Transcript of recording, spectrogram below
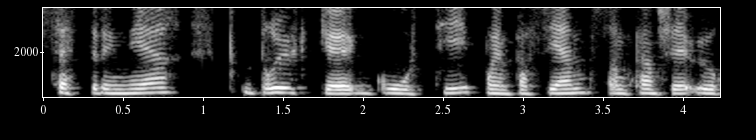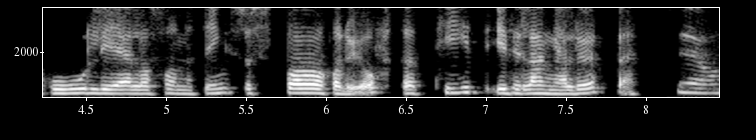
setter deg ned, bruker god tid på en pasient som kanskje er urolig eller sånne ting, så sparer du ofte tid i det lange løpet. Ja.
